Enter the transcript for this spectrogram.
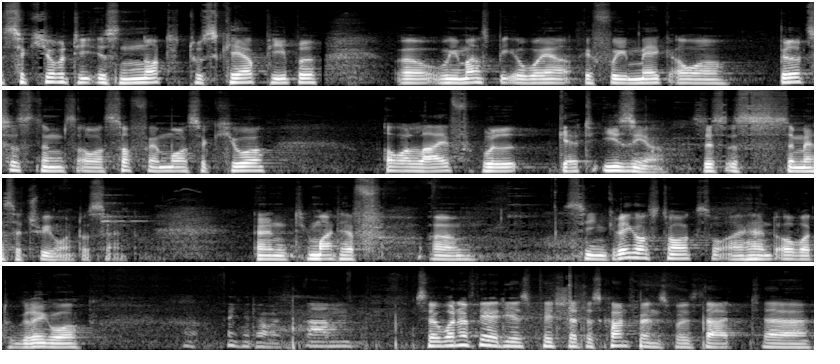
Security is not to scare people. Uh, we must be aware if we make our build systems, our software more secure, our life will get easier. This is the message we want to send. And you might have um, seen Gregor's talk, so I hand over to Gregor. Thank you, Thomas. Um, so one of the ideas pitched at this conference was that uh,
